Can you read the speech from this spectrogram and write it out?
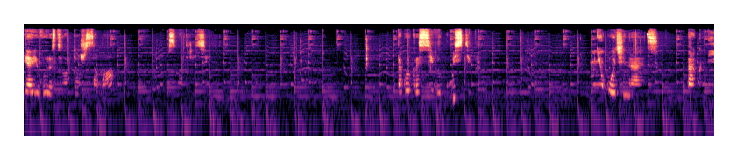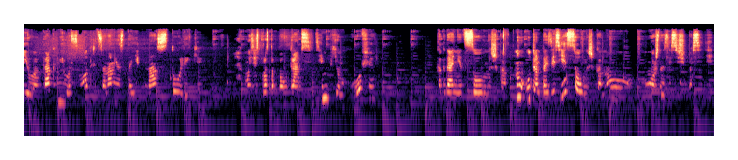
Я ее вырастила тоже сама. Посмотрите. Такой красивый кустик. Мне очень нравится так мило, так мило смотрится. Она у меня стоит на столике. Мы здесь просто по утрам сидим, пьем кофе, когда нет солнышка. Ну, утром-то здесь есть солнышко, но можно здесь еще посидеть.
